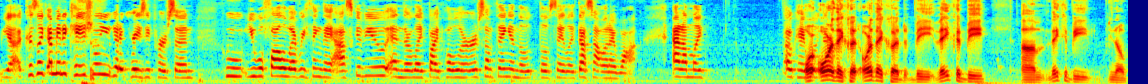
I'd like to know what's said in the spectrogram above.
yeah because like i mean occasionally you get a crazy person who you will follow everything they ask of you and they're like bipolar or something and they'll, they'll say like that's not what i want and i'm like Okay. Or, well, or they could, or they could be, they could be, um, they could be, you know,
